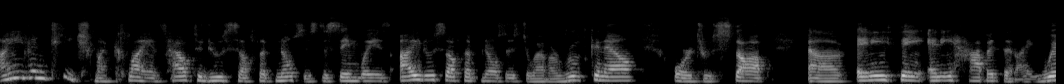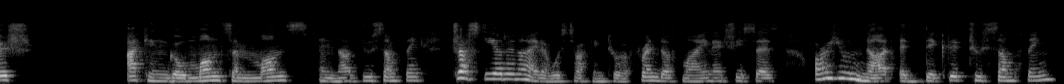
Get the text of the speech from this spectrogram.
I even teach my clients how to do self hypnosis the same way as I do self hypnosis to have a root canal or to stop uh, anything, any habit that I wish. I can go months and months and not do something. Just the other night, I was talking to a friend of mine and she says, Are you not addicted to something?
